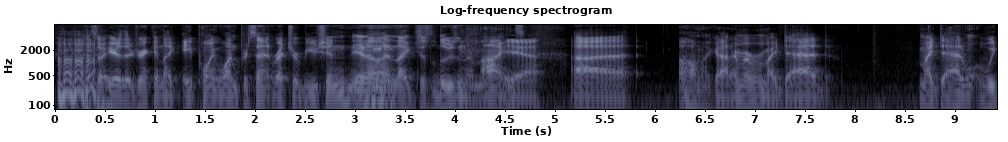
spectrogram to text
And so here they're drinking like 8.1% retribution, you know, and like just losing their minds. Yeah. Uh, oh my God. I remember my dad, my dad, we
